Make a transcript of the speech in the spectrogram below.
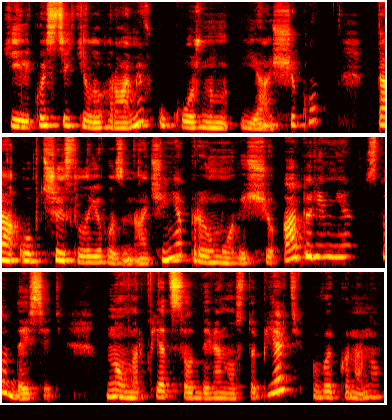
кількості кілограмів у кожному ящику та обчислили його значення при умові, що А дорівнює 110. Номер 595 виконано.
